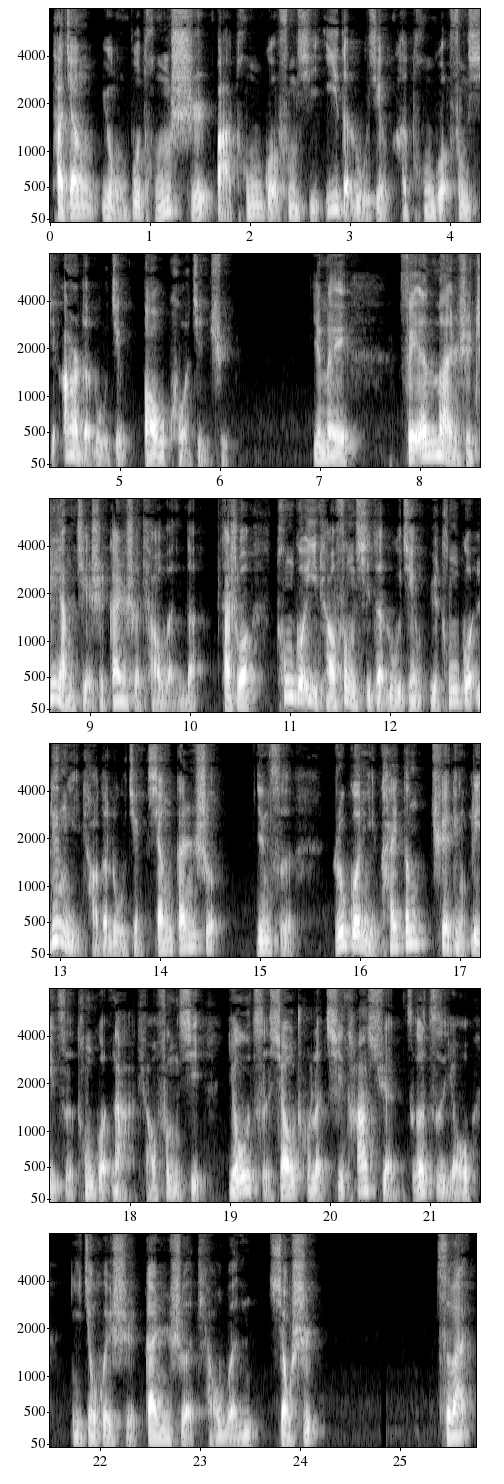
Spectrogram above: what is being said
它将永不同时把通过缝隙一的路径和通过缝隙二的路径包括进去，因为费恩曼是这样解释干涉条纹的。他说，通过一条缝隙的路径与通过另一条的路径相干涉，因此，如果你开灯确定粒子通过哪条缝隙，由此消除了其他选择自由，你就会使干涉条纹消失。此外，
